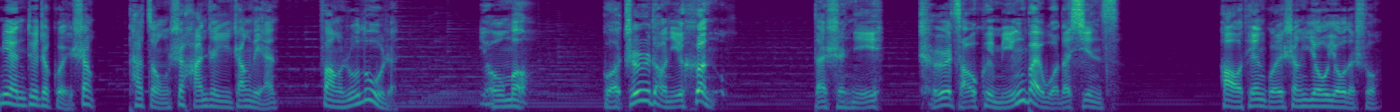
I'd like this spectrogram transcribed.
面对着鬼圣，他总是含着一张脸，仿如路人。幽梦，我知道你恨我，但是你迟早会明白我的心思。昊天鬼圣悠悠地说。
